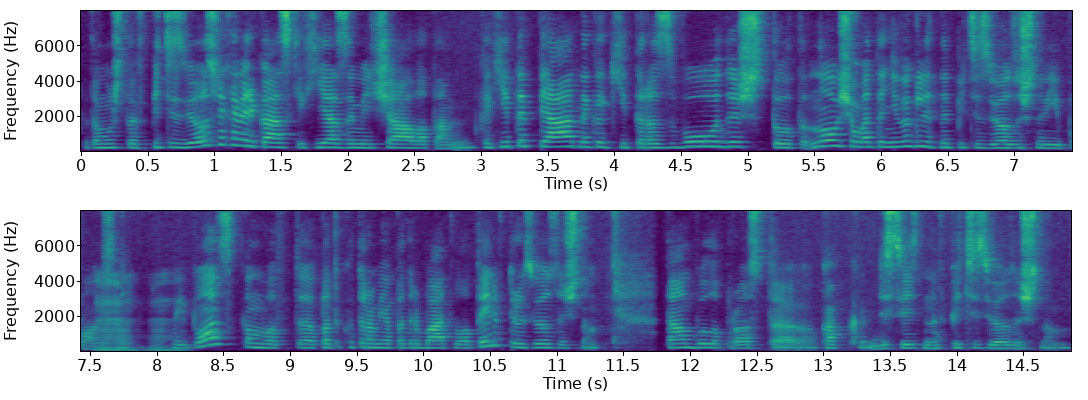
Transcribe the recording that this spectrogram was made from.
Потому что в пятизвездочных американских я замечала замечала там какие-то пятна, какие-то разводы, что-то. Ну, в общем, это не выглядит на пятизвездочном японском. Uh-huh, uh-huh. В японском, вот, э, под которым я подрабатывала отель в трехзвездочном, там было просто как действительно в пятизвездочном,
